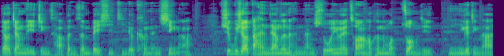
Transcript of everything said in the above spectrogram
要降低警察本身被袭击的可能性啊。需不需要打成这样，真的很难说。因为超人浩克那么壮，其实你一个警察，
